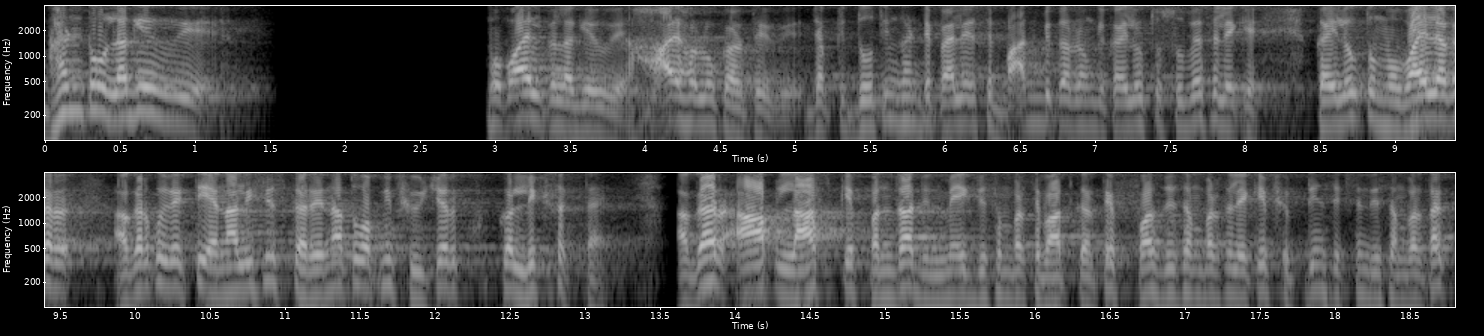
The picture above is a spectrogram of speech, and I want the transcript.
घंटों लगे हुए मोबाइल पे लगे हुए हाय हलो करते हुए। जबकि दो तीन घंटे पहले इससे बात भी कर रहे होंगे। कई लोग तो सुबह से लेके, कई लोग तो मोबाइल अगर अगर कोई व्यक्ति एनालिसिस करे ना तो अपनी फ्यूचर को, लिख सकता है। अगर आप लास्ट के पंद्रह दिन में एक दिसंबर से बात करते फ़र्स्ट दिसंबर से लेके फिफ्टीन सिक्सटीन दिसंबर तक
